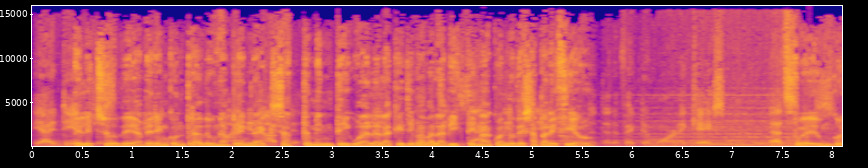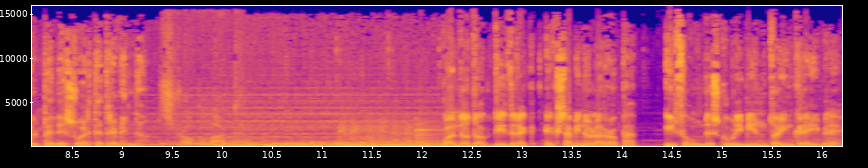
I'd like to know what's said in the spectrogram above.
El hecho de haber encontrado una prenda exactamente igual a la que llevaba la víctima cuando desapareció fue un golpe de suerte tremendo. Cuando Doc Didrek examinó la ropa, hizo un descubrimiento increíble.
